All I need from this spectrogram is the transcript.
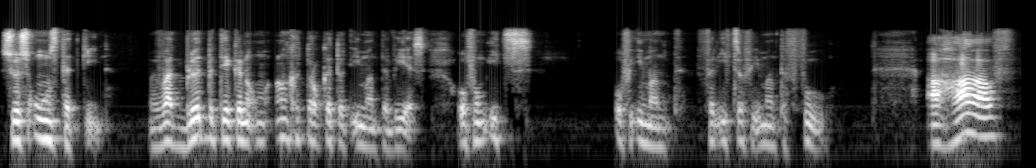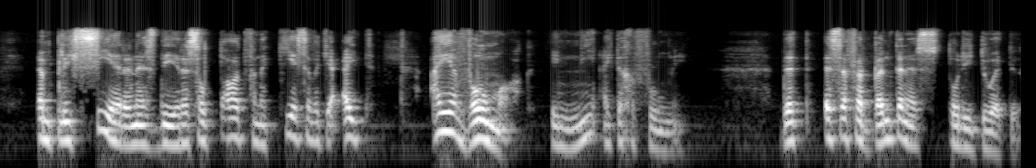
soos ons dit ken. Wat bloot beteken om aangetrokke tot iemand te wees of om iets of iemand vir iets of iemand te voel. Ahav impliseer en is die resultaat van 'n keuse wat jy uit eie wil maak en nie uit 'n gevoel nie. Dit is 'n verbintenis tot die dood toe.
